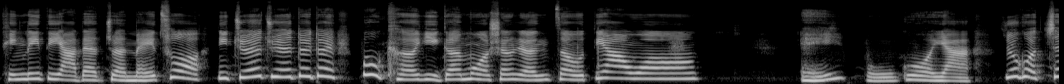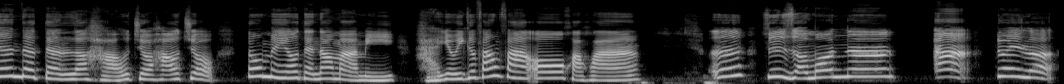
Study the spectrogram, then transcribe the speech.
听莉迪亚的准没错，你绝绝对对不可以跟陌生人走掉哦。诶，不过呀，如果真的等了好久好久都没有等到妈咪，还有一个方法哦，花花。嗯，是什么呢？啊，对了，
